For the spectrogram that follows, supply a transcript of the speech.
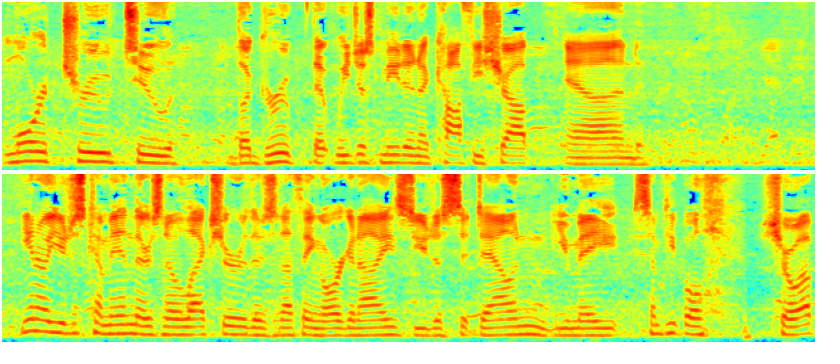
more true to the group that we just meet in a coffee shop and you know, you just come in, there's no lecture, there's nothing organized. You just sit down. You may, some people show up,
